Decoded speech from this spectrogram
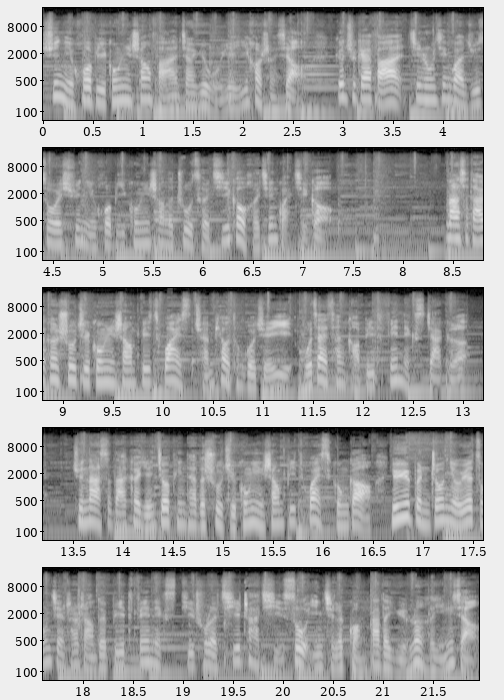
虚拟货币供应商法案将于五月一号生效。根据该法案，金融监管局作为虚拟货币供应商的注册机构和监管机构。纳斯达克数据供应商 Bitwise 全票通过决议，不再参考 Bitfinex 价格。据纳斯达克研究平台的数据供应商 Bitwise 公告，由于本周纽约总检察长对 Bitfinex 提出了欺诈起诉，引起了广大的舆论和影响。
